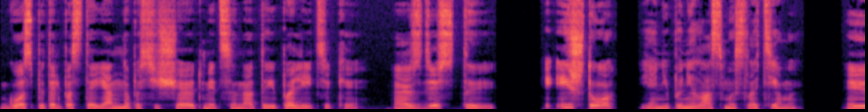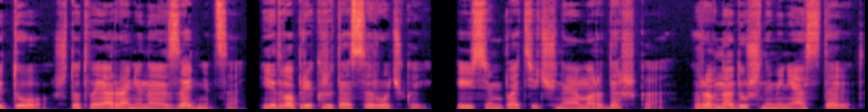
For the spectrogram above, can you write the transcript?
Госпиталь постоянно посещают меценаты и политики. А здесь ты. И, и что? Я не поняла смысла темы. И то, что твоя раненая задница, едва прикрытая сорочкой, и симпатичная мордашка равнодушными не оставят,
